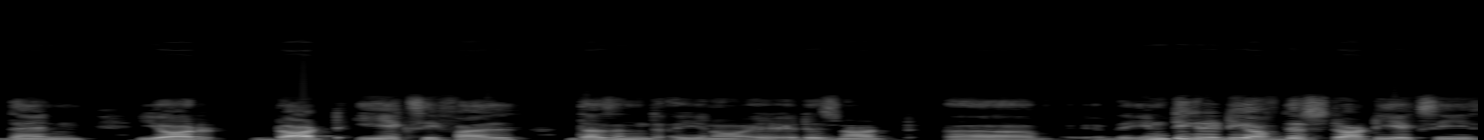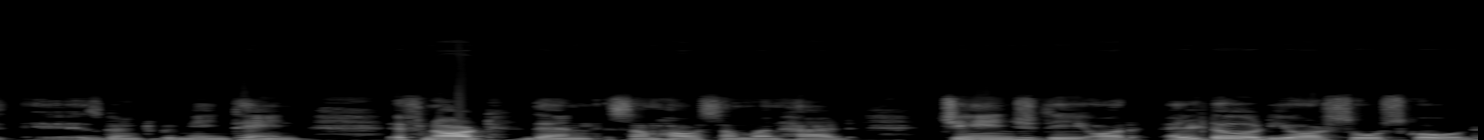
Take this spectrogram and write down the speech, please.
then your .exe file doesn't you know it is not uh, the integrity of this .exe is going to be maintained. If not then somehow someone had changed the or altered your source code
